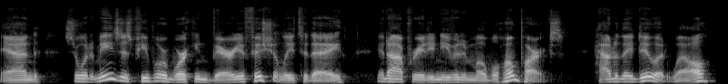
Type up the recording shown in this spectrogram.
And so what it means is people are working very efficiently today in operating even in mobile home parks. How do they do it? Well,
